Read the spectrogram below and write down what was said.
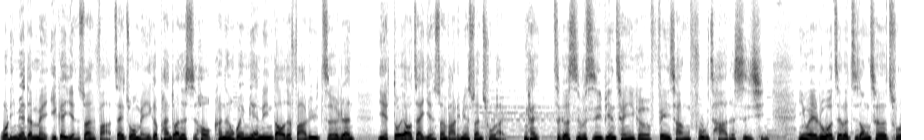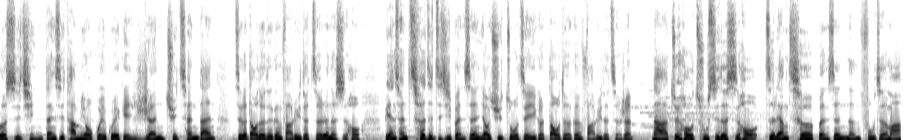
我里面的每一个演算法在做每一个判断的时候，可能会面临到的法律责任，也都要在演算法里面算出来。你看这个是不是变成一个非常复杂的事情？因为如果这个自动车出了事情，但是它没有回归给人去承担这个道德的跟法律的责任的时候，变成车子自己本身要去做这一个道德跟法律的责任。那最后出事的时候，这辆车本身能负责吗？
